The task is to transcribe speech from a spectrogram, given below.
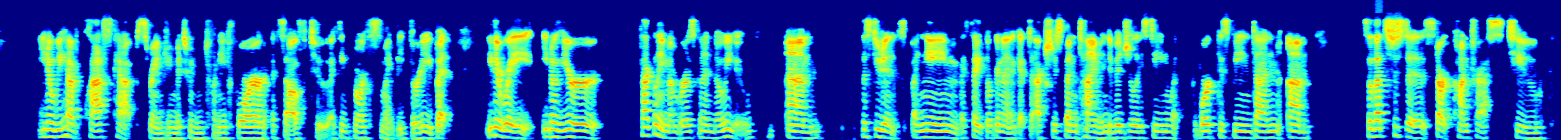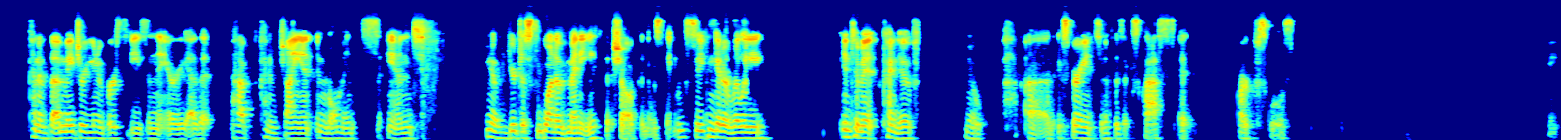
you know, we have class caps ranging between 24 at South to I think North's might be 30, but either way, you know, your faculty member is going to know you. Um, the students by name, by sight, they're going to get to actually spend time individually seeing what work is being done. Um, so that's just a stark contrast to kind of the major universities in the area that have kind of giant enrollments and you know you're just one of many that show up in those things so you can get a really intimate kind of you know, uh, experience in a physics class at our schools. Great.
